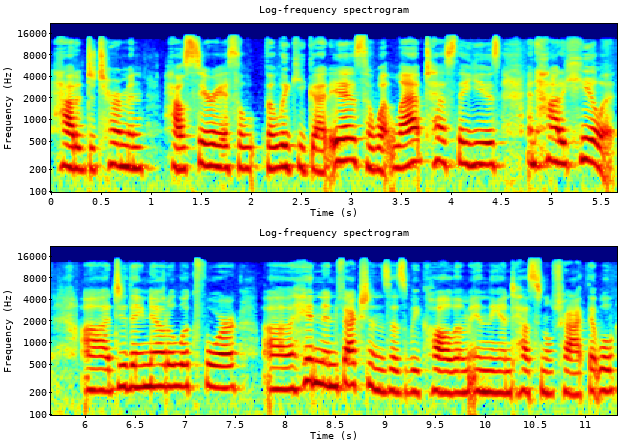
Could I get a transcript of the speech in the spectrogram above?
How to determine how serious the leaky gut is, so what lab tests they use, and how to heal it? Uh, do they know to look for uh, hidden infections, as we call them, in the intestinal tract that will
